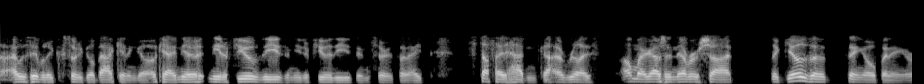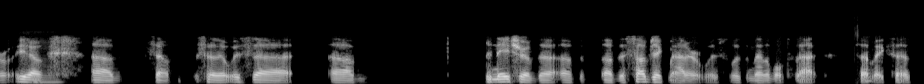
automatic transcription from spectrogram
I was able to sort of go back in and go, okay, I need need a few of these, I need a few of these inserts, and I stuff I hadn't got. I realized, oh my gosh, I never shot the gyoza thing opening, or you know, mm-hmm. um, so so it was uh, um, the nature of the of the of the subject matter was was amenable to that. Does that make sense?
